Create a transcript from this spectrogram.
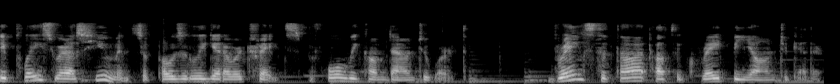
a place where us humans supposedly get our traits before we come down to earth, brings the thought of the great beyond together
